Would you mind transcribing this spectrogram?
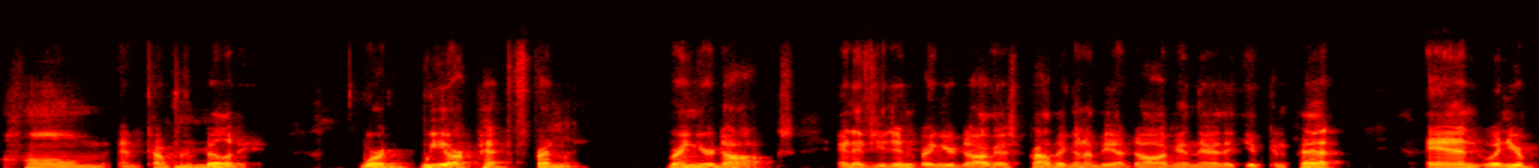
home and comfortability. Mm. We're, we are pet friendly. Bring your dogs. And if you didn't bring your dog, there's probably going to be a dog in there that you can pet and when you're,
